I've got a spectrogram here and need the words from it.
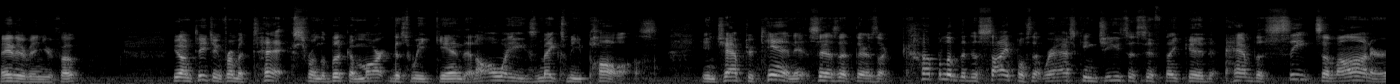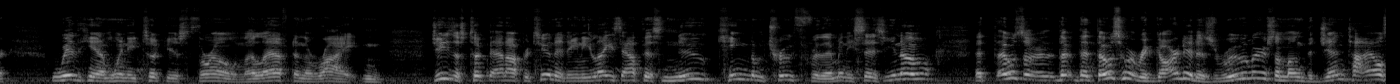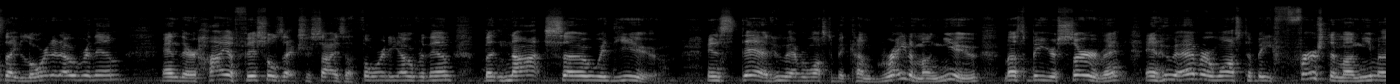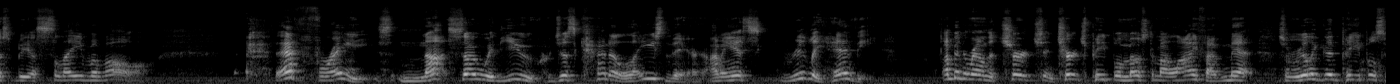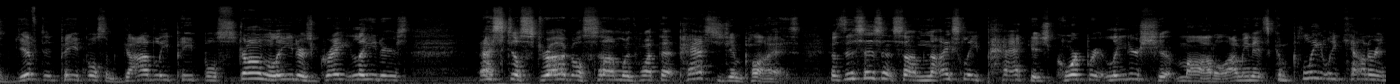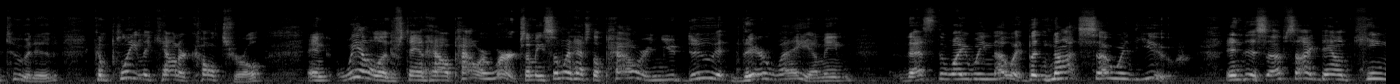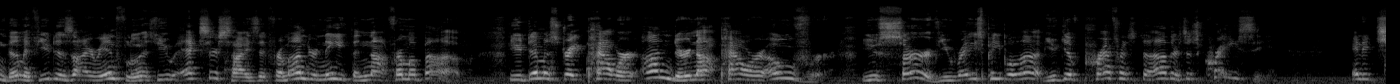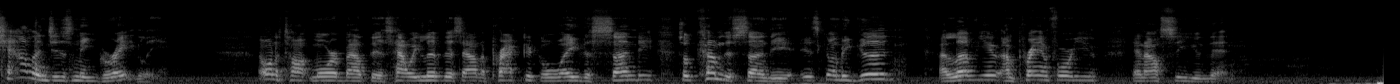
Hey there, Vineyard folk. You know, I'm teaching from a text from the book of Mark this weekend that always makes me pause. In chapter 10, it says that there's a couple of the disciples that were asking Jesus if they could have the seats of honor with him when he took his throne, the left and the right. And Jesus took that opportunity and he lays out this new kingdom truth for them. And he says, You know, that those are that those who are regarded as rulers among the Gentiles they lord it over them and their high officials exercise authority over them but not so with you Instead, whoever wants to become great among you must be your servant, and whoever wants to be first among you must be a slave of all. That phrase, not so with you, just kind of lays there. I mean, it's really heavy. I've been around the church and church people most of my life. I've met some really good people, some gifted people, some godly people, strong leaders, great leaders. I still struggle some with what that passage implies because this isn't some nicely packaged corporate leadership model. I mean, it's completely counterintuitive, completely countercultural, and we all understand how power works. I mean, someone has the power and you do it their way. I mean, that's the way we know it, but not so with you. In this upside down kingdom, if you desire influence, you exercise it from underneath and not from above. You demonstrate power under, not power over. You serve, you raise people up, you give preference to others. It's crazy. And it challenges me greatly. I want to talk more about this, how we live this out in a practical way this Sunday. So come this Sunday. It's going to be good. I love you. I'm praying for you, and I'll see you then.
